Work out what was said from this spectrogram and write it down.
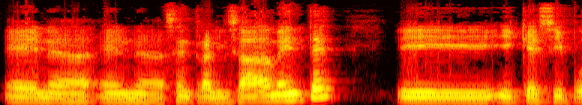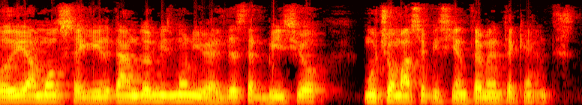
en, en centralizadamente y, que sí podíamos seguir dando el mismo nivel de servicio mucho más eficientemente que antes.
